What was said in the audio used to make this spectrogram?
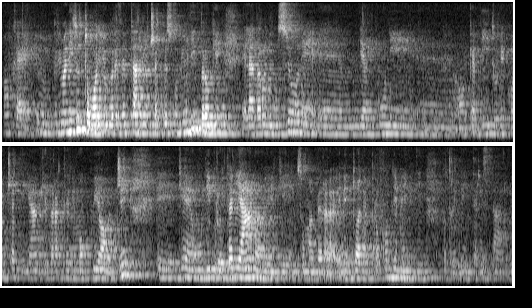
Ok, ehm, prima di tutto voglio presentarvi cioè, questo mio libro che è la traduzione eh, di alcuni eh, capitoli e concetti che anche tratteremo qui oggi, eh, che è un libro italiano e che insomma per eventuali approfondimenti potrebbe interessarvi.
